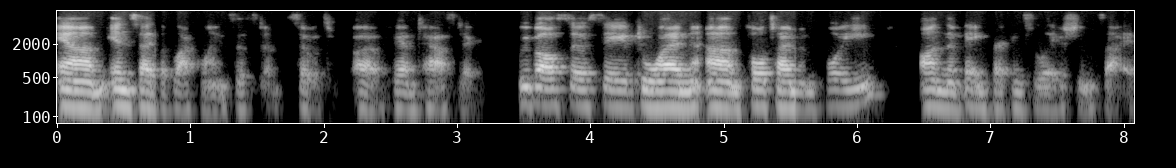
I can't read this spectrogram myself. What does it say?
um, inside the Blackline system. So it's uh, fantastic. We've also saved one um, full time employee on the bank reconciliation side.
